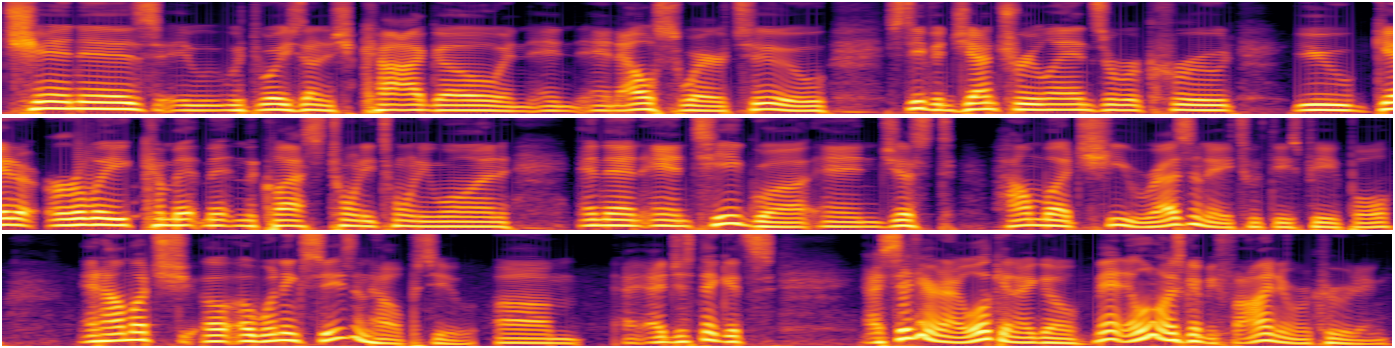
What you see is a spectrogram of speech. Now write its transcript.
Chin is eh, with what he's done in Chicago and, and, and elsewhere too. Stephen Gentry lands a recruit. You get an early commitment in the class of 2021, and then Antigua and just how much he resonates with these people and how much a, a winning season helps you. Um, I, I, just think it's. I sit here and I look and I go, man, Illinois is going to be fine in recruiting,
